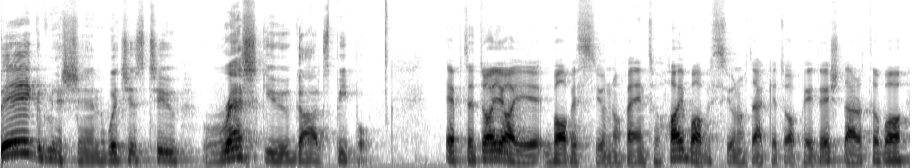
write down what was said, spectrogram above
big mission, which is to rescue God's people. ابتدای آیه باب 39 و انتهای باب 39 در کتاب پیدایش در رابطه با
